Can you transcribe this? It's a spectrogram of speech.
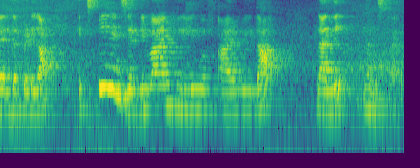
ബന്ധപ്പെടുക. Experience divine healing of Ayurveda നന്ദി നമസ്കാരം.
